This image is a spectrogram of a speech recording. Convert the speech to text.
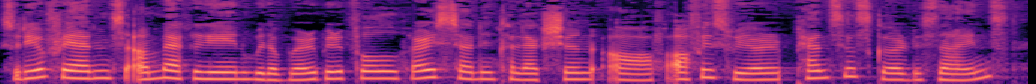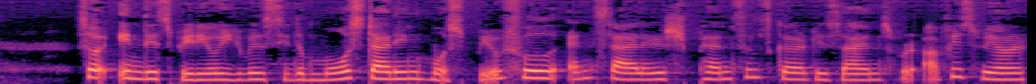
So, dear friends, I'm back again with a very beautiful, very stunning collection of office wear pencil skirt designs. So, in this video, you will see the most stunning, most beautiful, and stylish pencil skirt designs for office wear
